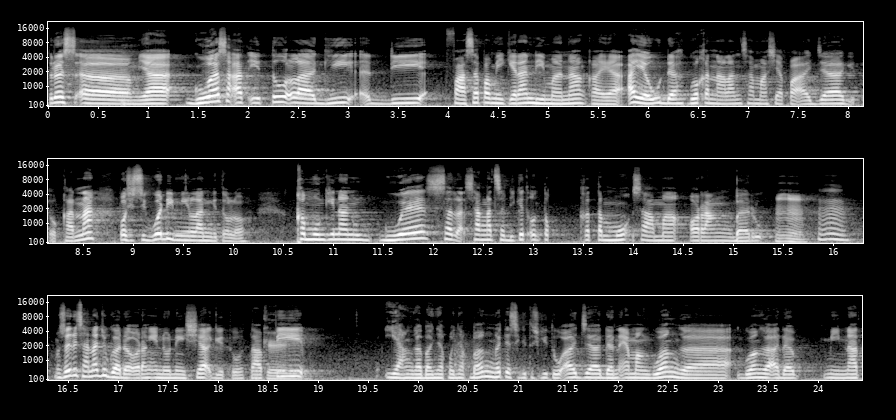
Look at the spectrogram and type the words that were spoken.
terus em, ya gua saat itu lagi di fase pemikiran di mana kayak ah ya udah gua kenalan sama siapa aja gitu karena posisi gue di Milan gitu loh kemungkinan gue sangat sedikit untuk ketemu sama orang baru. Mm-mm. maksudnya di sana juga ada orang Indonesia gitu tapi ya nggak banyak-banyak banget ya segitu-segitu aja. Dan emang gua nggak gua nggak ada minat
